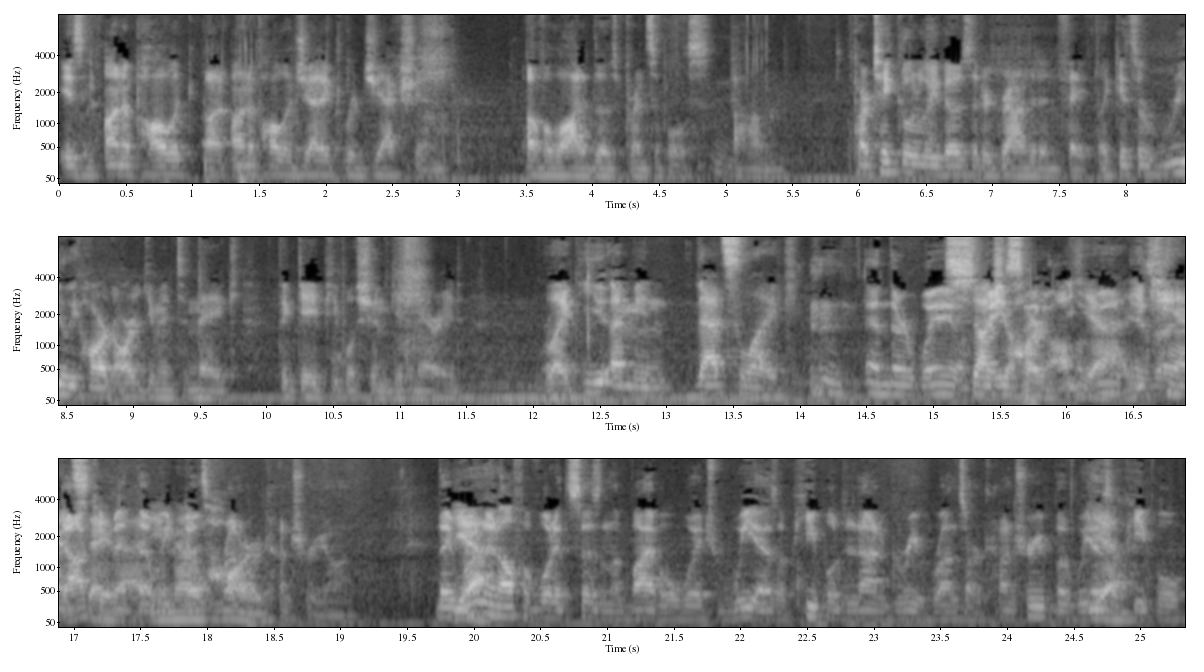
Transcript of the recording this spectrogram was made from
is an unapolog- uh, unapologetic rejection of a lot of those principles, um, particularly those that are grounded in faith. Like it's a really hard argument to make that gay people shouldn't get married. Like you, I mean, that's like and their way of Such a hard- off of yeah, it you a document that, that, you we know, don't it's run hard. our country on. They Yeah. run it off of what it says in the Bible, which we as a people do not agree runs our country, but we as a people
